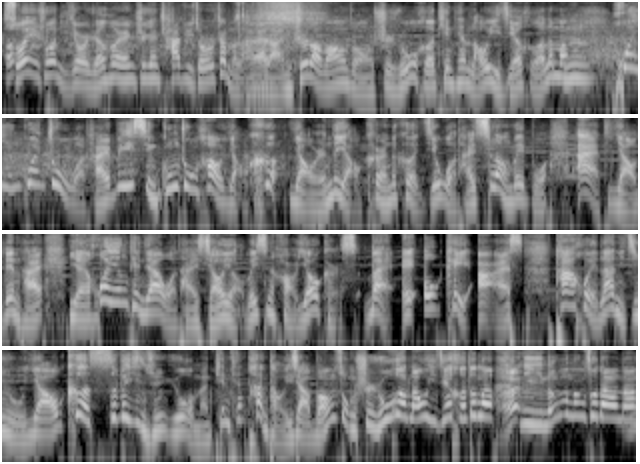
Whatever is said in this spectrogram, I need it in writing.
所以说你就是人和人之间差距就是这么来的。你知道王总是如何天天劳逸结合的吗？欢迎关注我台微信公众号“咬客”，咬人的咬，客人的客，以及我台新浪微博咬电台，也欢迎添加我台小咬微信号 Yokers Y A O K R S，他会拉你进入咬克斯微信群，与我们天天探讨一下王总是如何劳逸结合的呢？你能不能做到呢？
